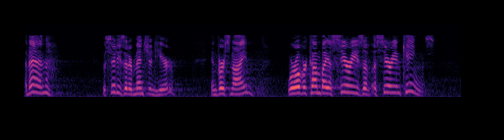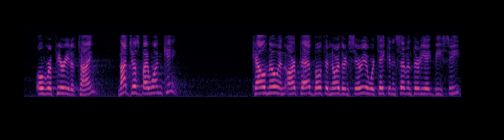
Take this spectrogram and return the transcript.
And then, the cities that are mentioned here in verse 9 were overcome by a series of Assyrian kings over a period of time, not just by one king. Calno and Arpad, both in northern Syria, were taken in 738 BC.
